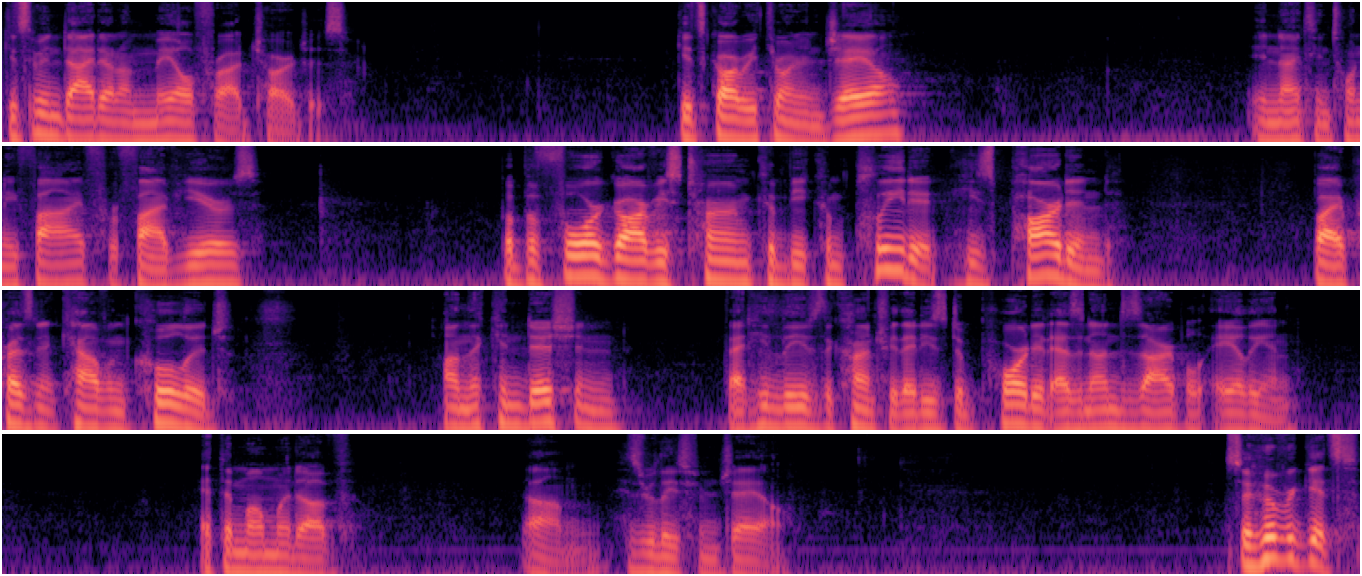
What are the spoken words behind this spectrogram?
Gets him indicted on mail fraud charges. Gets Garvey thrown in jail in 1925 for five years. But before Garvey's term could be completed, he's pardoned by President Calvin Coolidge on the condition that he leaves the country, that he's deported as an undesirable alien at the moment of um, his release from jail. So Hoover gets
